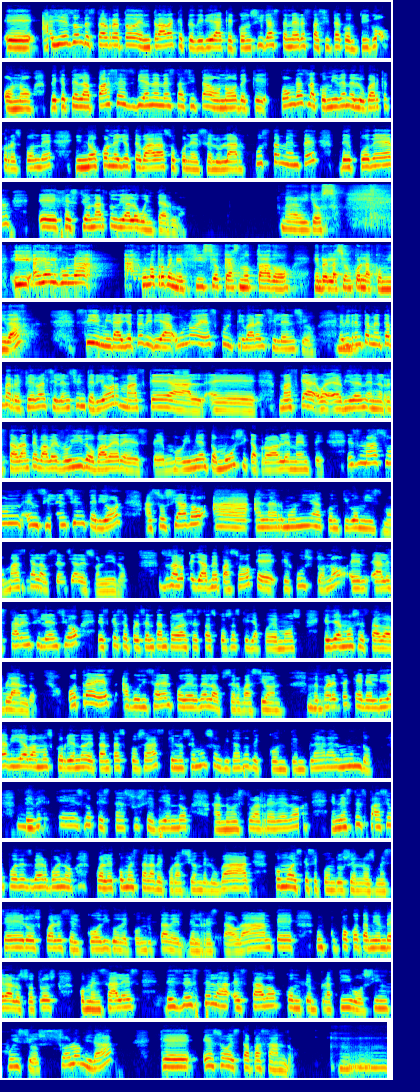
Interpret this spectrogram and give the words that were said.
eh, ahí es donde está el reto de entrada que te diría que consigas tener esta cita contigo o no, de que te la pases bien en esta cita o no, de que pongas la comida en el lugar que corresponde y no con ello te vadas o con el celular, justamente de poder eh, gestionar tu diálogo interno. Maravilloso. ¿Y hay alguna, algún otro beneficio que has notado en relación con la comida? Sí, mira, yo te diría, uno es cultivar el silencio. Evidentemente me refiero al silencio interior más que al, eh, más que en el restaurante va a haber ruido, va a haber este movimiento, música probablemente. Es más un en silencio interior asociado a, la armonía contigo mismo, más que a la ausencia de sonido. Eso es algo que ya me pasó, que, que justo, ¿no? al estar en silencio es que se presentan todas estas cosas que ya podemos, que ya hemos estado hablando. Otra es agudizar el poder de la observación. Me parece que en el día a día vamos corriendo de tantas cosas que nos hemos olvidado de contemplar al mundo de ver qué es lo que está sucediendo a nuestro alrededor. En este espacio puedes ver, bueno, cuál es, cómo está la decoración del lugar, cómo es que se conducen los meseros, cuál es el código de conducta del restaurante, un poco también ver a los otros comensales desde este estado contemplativo, sin juicios, solo mirar que eso está pasando. Mm.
